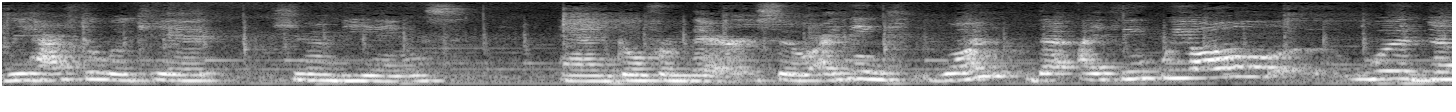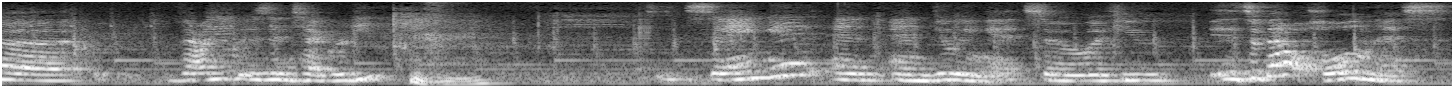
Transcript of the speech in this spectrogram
we have to look at human beings and go from there. So I think one that I think we all would uh, value is integrity. Saying it and, and doing it. So if you, it's about wholeness.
